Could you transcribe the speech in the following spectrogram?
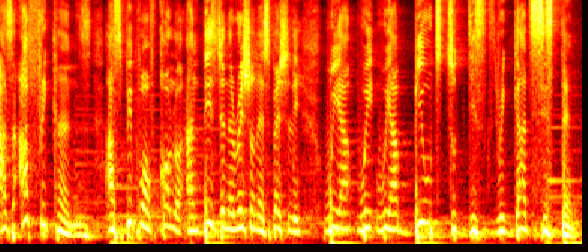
as Africans, as people of color, and this generation especially, we are, we, we are built to disregard system.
